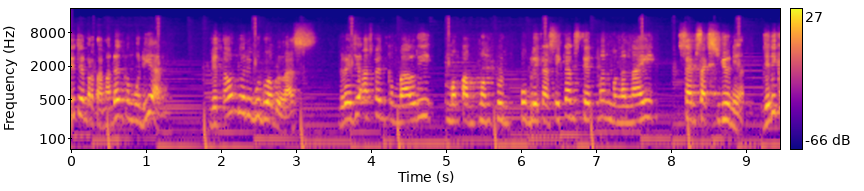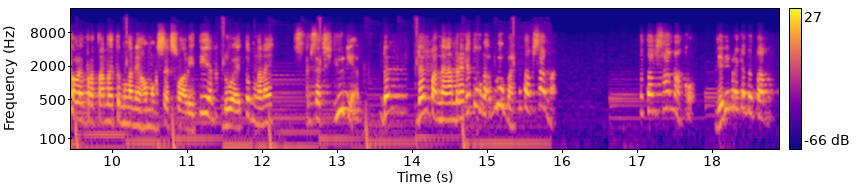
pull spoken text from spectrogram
Itu yang pertama. Dan kemudian di tahun 2012 gereja Advent kembali mempublikasikan statement mengenai same sex union. Jadi kalau yang pertama itu mengenai homosexuality, yang kedua itu mengenai same sex union. Dan dan pandangan mereka itu nggak berubah, tetap sama. Tetap sama kok. Jadi mereka tetap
